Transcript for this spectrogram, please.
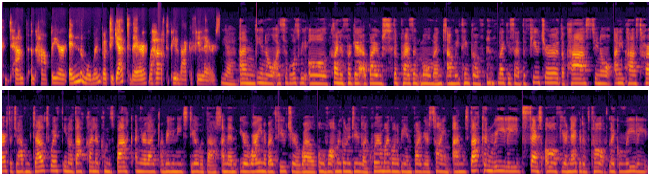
content and happier in the moment. But to get to there, we have to peel back a few layers. Yeah. And you know, I suppose we all kind of forget about the present moment and we think of, like you said, the future, the past, you know, any past hurt that you haven't dealt with, you know, that kind of comes back and you're like, I really need to deal with that. And then you're worrying about the future. Well, oh, what am I going to do? Like, where am I going to be in five years' time? And that can really set off your negative thoughts, like, really,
